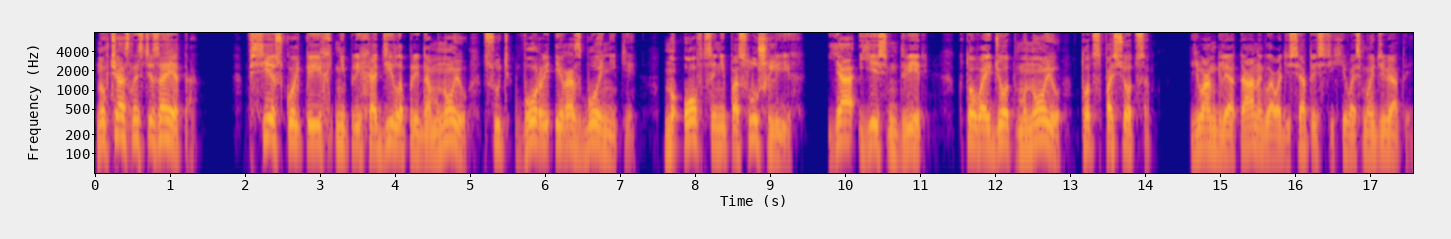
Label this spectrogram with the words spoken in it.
Но в частности за это. Все, сколько их не приходило предо мною, суть воры и разбойники, но овцы не послушали их. Я есть дверь. Кто войдет мною, тот спасется. Евангелие от Иоанна, глава 10, стихи 8-9.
